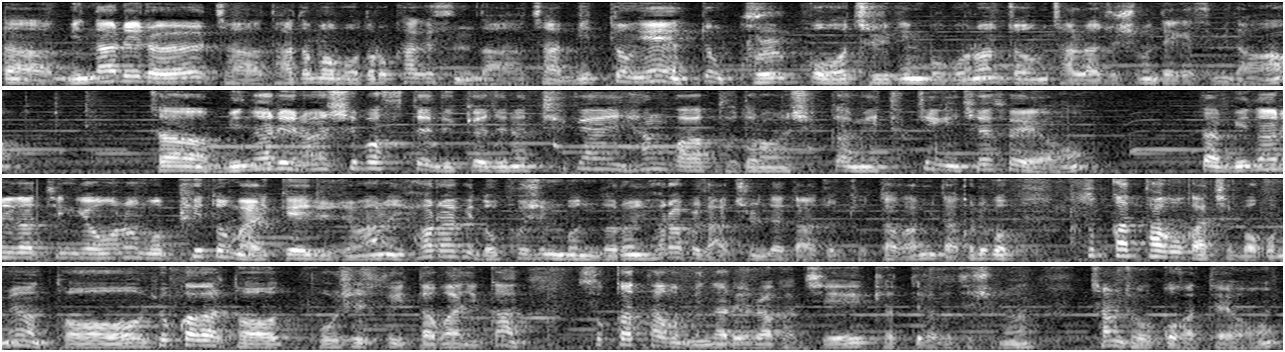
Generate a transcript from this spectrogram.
자, 미나리를 자, 다듬어 보도록 하겠습니다. 자, 밑둥에 좀 굵고 질긴 부분은 좀 잘라주시면 되겠습니다. 자, 미나리는 씹었을 때 느껴지는 특유한 향과 부드러운 식감이 특징인 채소예요. 자, 미나리 같은 경우는 뭐 피도 맑게 해주지만 혈압이 높으신 분들은 혈압을 낮추는 데도 아주 좋다고 합니다. 그리고 쑥갓하고 같이 먹으면 더 효과가 더 보실 수 있다고 하니까 쑥갓하고 미나리를 같이 곁들여서 드시면 참 좋을 것 같아요.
